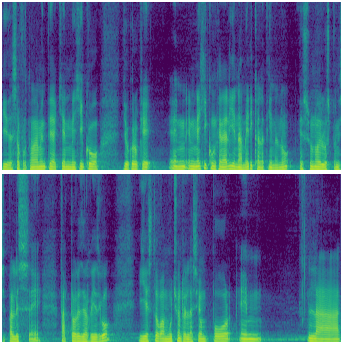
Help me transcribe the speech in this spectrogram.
Y desafortunadamente aquí en México yo creo que en, México en general y en América Latina, ¿no? Es uno de los principales eh, factores de riesgo y esto va mucho en relación por em, la,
